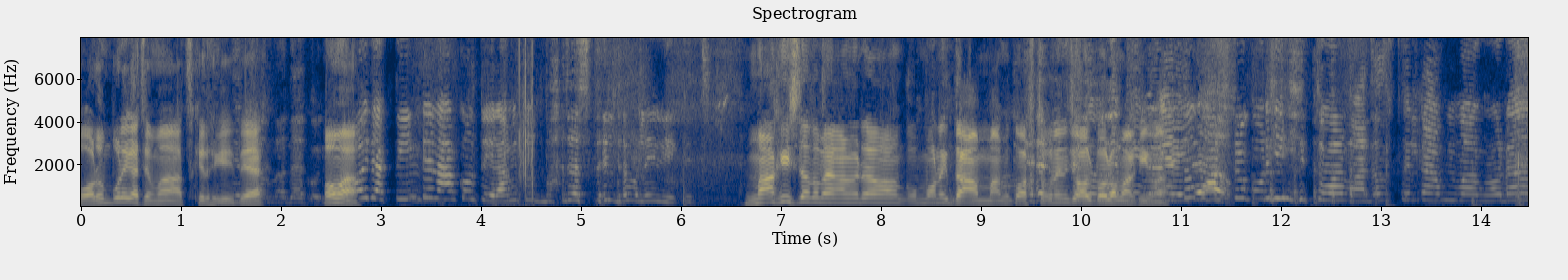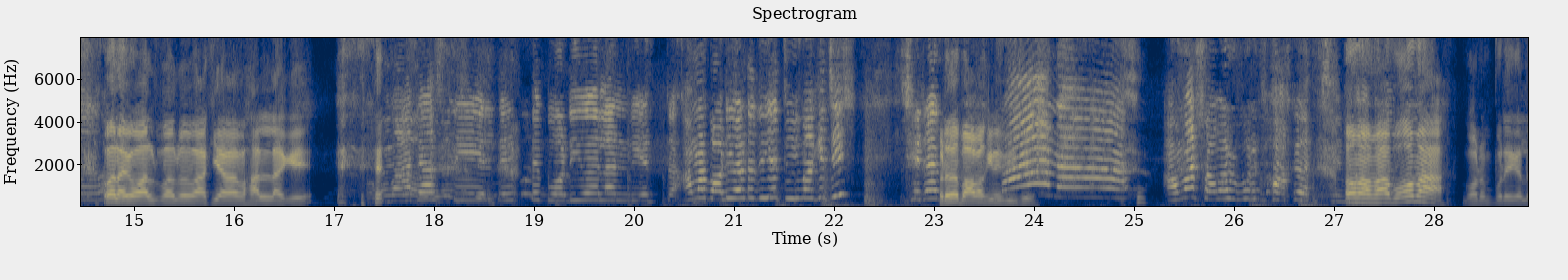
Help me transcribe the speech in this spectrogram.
গরম পড়ে গেছে মা আজকে থেকেই দেখ। ও মা মাখিস না তো ম্যাম আমি এটা অনেক দাম আমি কষ্ট করে নিয়েছি অল্প অল্প মাখি মা। ও লাগে অল্প অল্প মাখি আমার ভালো লাগে। আমার বডি অয়েলটা দিয়ে তুই মাখেছিস? সেটা ওটা তো বাবা কিনে দিয়েছে। না, না। আমার সবার উপরে ও মা মা ও মা গরম পড়ে গেল।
